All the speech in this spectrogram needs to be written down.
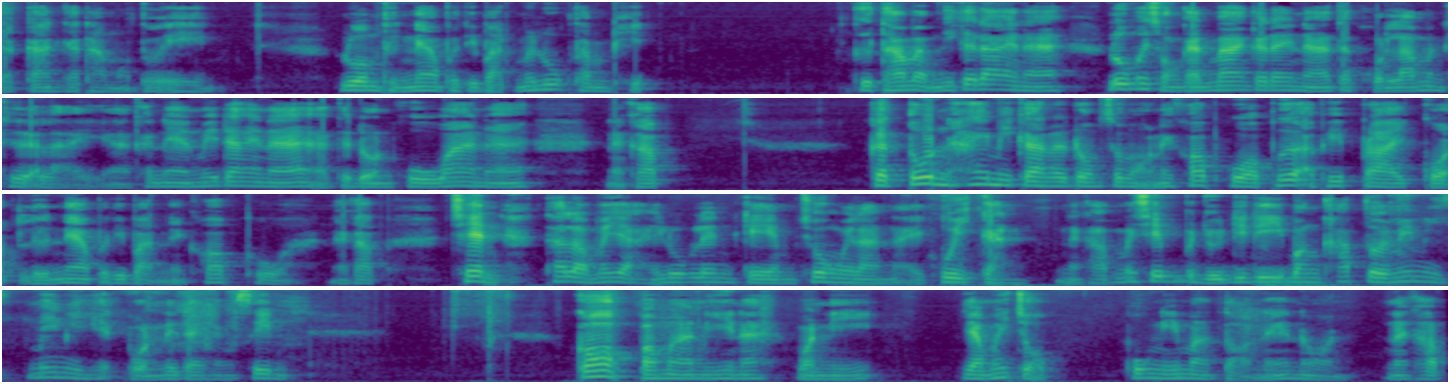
จากการกระทำของตัวเอง รวมถึงแนวปฏิบัติเมื่อลูกทำผิด คือทำแบบนี้ก็ได้นะ ลูกไม่ส่งกันบ้านก็ได้นะ แต่ผลลัพธ์มันคืออะไรคะแนนไม่ได้นะ อาจจะโดนครูว่านะนะครับ กระตุ้นให้มีการระดมสมองในครอบครัว เพื่ออภิปรายกฎหรือแนวปฏิบัติในครอบครัวนะครับ เช่น ถ้าเราไม่อยากให้ลูกเล่นเกมช่วงเวลาไหนคุยกันนะครับ ไม่ใช่อยู่ดีๆ บังคับโดยไม่มีไม่มีเหตุผลใดๆทั้งสิ้น ก็ประมาณนี้นะ วันนี้ยังไม่จบพรุ่งนี้มาต่อแน่นอนนะครับ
